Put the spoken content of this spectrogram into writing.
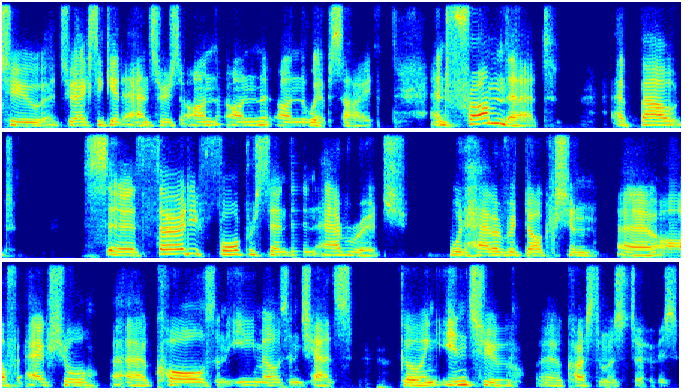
to, to actually get answers on, on, on the website. And from that, about 34% in average would have a reduction uh, of actual uh, calls and emails and chats going into uh, customer service.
